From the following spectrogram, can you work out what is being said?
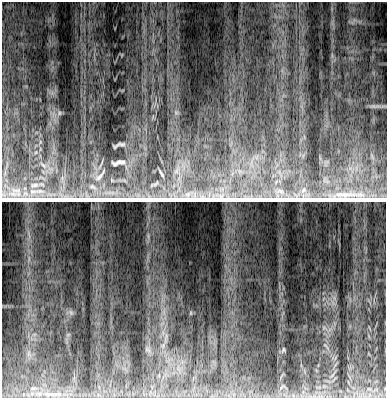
そばにいてくれればウオパーピオ風の歌雲の湯ここであんたを潰す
